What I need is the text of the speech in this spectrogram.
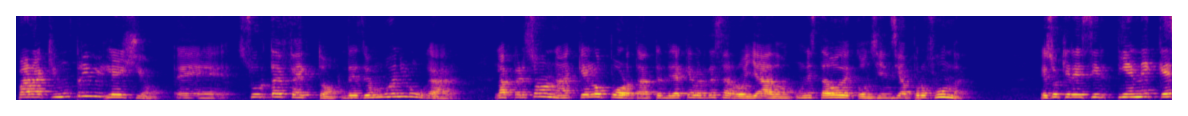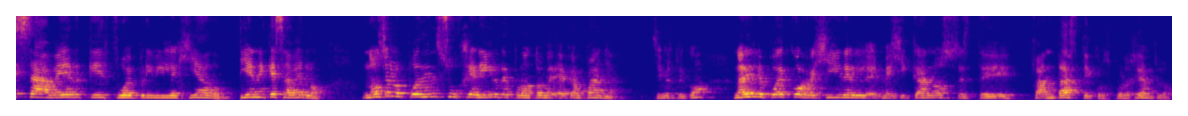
para que un privilegio eh, surta efecto desde un buen lugar, la persona que lo porta tendría que haber desarrollado un estado de conciencia profunda. Eso quiere decir, tiene que saber que fue privilegiado, tiene que saberlo. No se lo pueden sugerir de pronto a media campaña. ¿Sí me explicó? Nadie le puede corregir el, el mexicanos este, fantásticos, por ejemplo,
